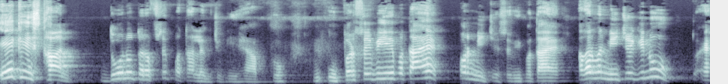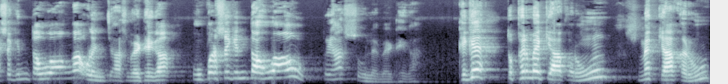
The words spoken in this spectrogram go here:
एक ही स्थान दोनों तरफ़ से पता लग चुकी है आपको। ऊपर से भी ये पता है और नीचे से भी पता है। अगर मैं नीचे गिनू तो ऐसे गिनता हुआ आऊँगा, उनचास बैठेगा। ऊपर से गिनता हुआ आऊँ तो यहाँ सोलह बैठेगा। ठीक है? तो फिर मैं क्या करूँ? मैं क्या करूँ?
